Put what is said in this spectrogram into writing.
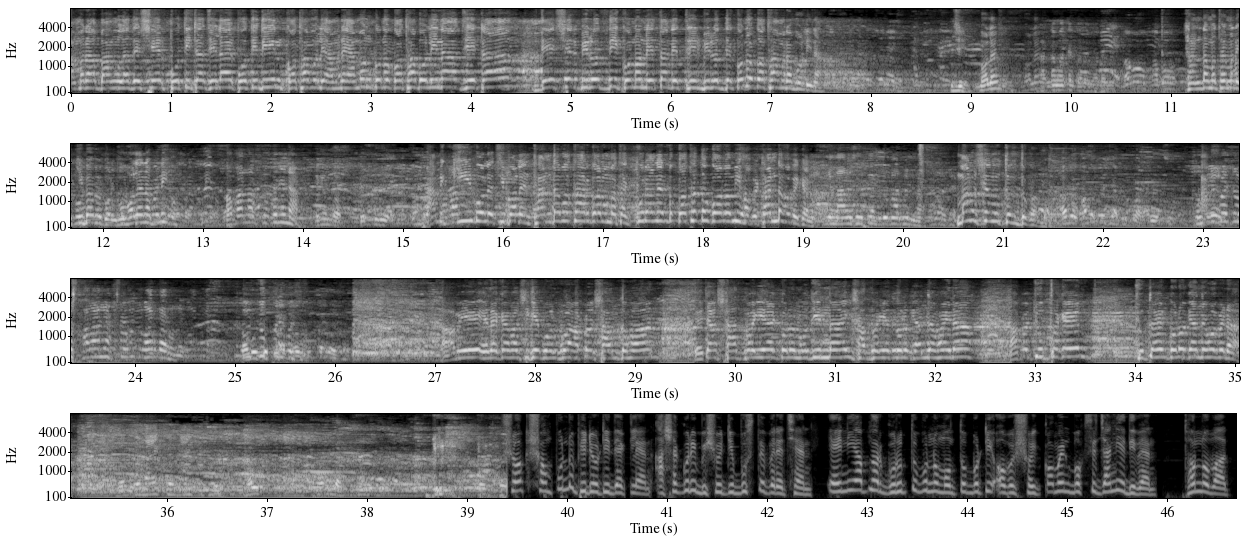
আমরা বাংলাদেশের প্রতিটা জেলায় প্রতিদিন কথা বলি, আমরা এমন কোনো কথা বলি না যেটা দেশের বিরোধী কোনো নেতা নেত্রীর বিরুদ্ধে কোনো কথা আমরা বলি না। জি, বলেন। ঠান্ডা মাথায় মানে কীভাবে বলব? বলেন আপনি। আমি কি বলেছি বলেন? ঠান্ডা মাথা আর গরম মাথা। কোরআনের কথা তো গরমই হবে, ঠান্ডা হবে কেন? মানুষ কেন উত্তেজিত করব আমি এলাকাবাসীকে বলব, আপনারা শান্ত হন। এটা সাত সাতবাড়িয়ার কোনো নদীর নাই সাত সাতবাড়িয়ার কোনো গ্যাঞ্জাম হয় না। আপনারা চুপ থাকেন চুপ থাকেন, কোনো গ্যাঞ্জাম হবে না। দর্শক সম্পূর্ণ ভিডিওটি দেখলেন। আশা করি বিষয়টি বুঝতে পেরেছেন। এ নিয়ে আপনার গুরুত্বপূর্ণ মন্তব্যটি অবশ্যই কমেন্ট বক্সে জানিয়ে দিবেন। ধন্যবাদ।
